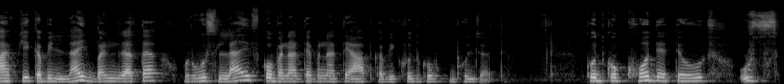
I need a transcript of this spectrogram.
आपकी कभी लाइफ बन जाता है और उस लाइफ को बनाते बनाते आप कभी खुद को भूल जाते हो। खुद को खो देते हो उस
